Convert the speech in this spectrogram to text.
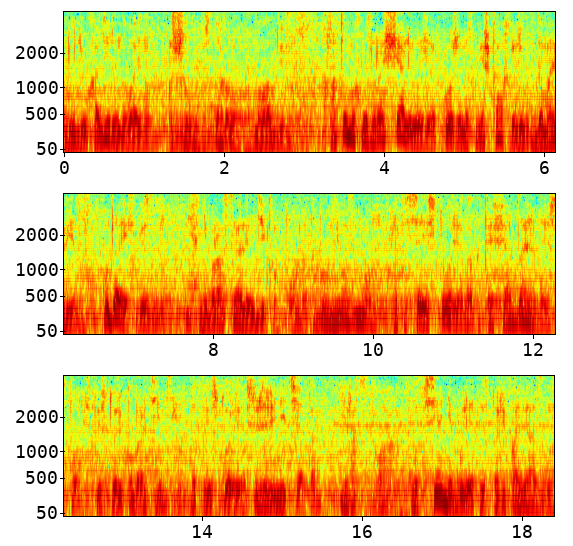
люди уходили на войну, живые, здоровые, молодыми, а потом их возвращали уже в кожаных мешках или в домовинах. Куда их везли? Их не бросали в диком поле. Это было невозможно. Эта вся история, она такая феодальная история. Это история побратимства, это история сюзеренитета и родства. Вот все они были этой историей повязаны.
